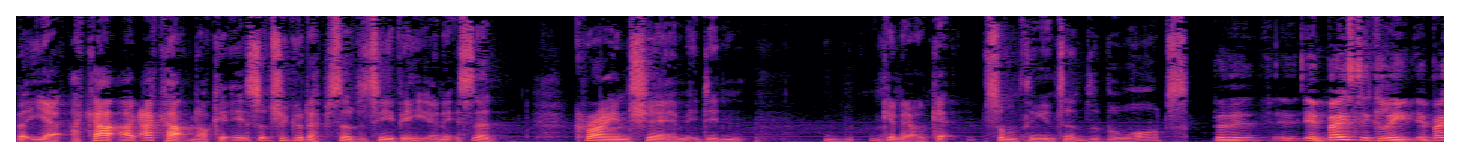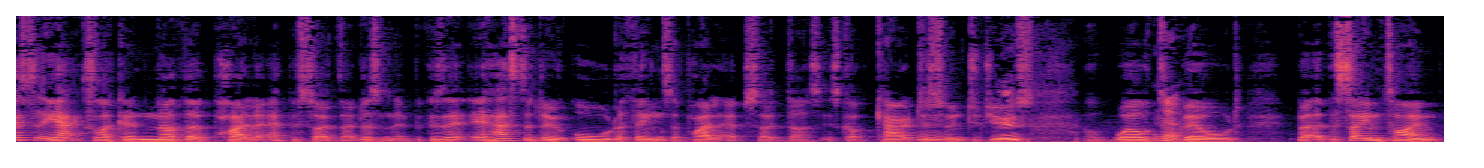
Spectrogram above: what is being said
But yeah, I can't I, I can't knock it. It's such a good episode of TV, and it's a crying shame it didn't you know get something in terms of awards. But it, it basically it basically acts like another pilot episode, though, doesn't it? Because it, it has to do all the things a pilot episode does. It's got characters to introduce, a world to Yeah. build, but at the same time,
